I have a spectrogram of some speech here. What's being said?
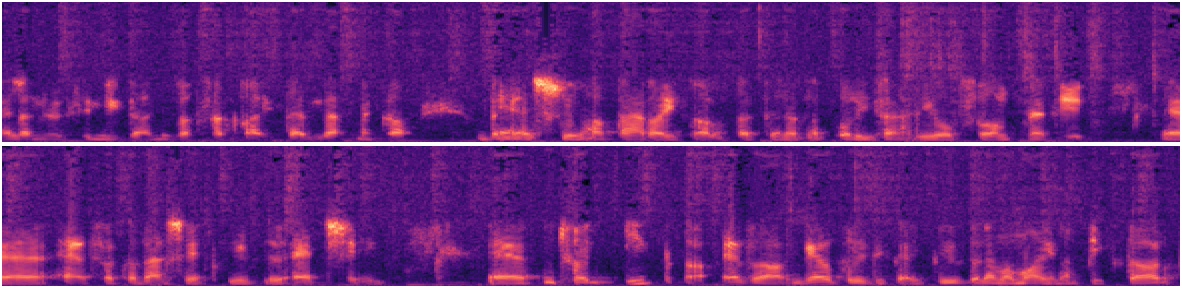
ellenőrzi, míg a nyugat területnek a belső határait alapvetően ez a Polisario Front nevű elszakadásért küzdő egység. Úgyhogy itt ez a geopolitikai küzdelem a mai napig tart,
